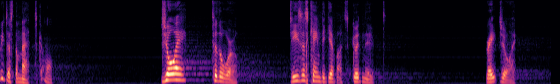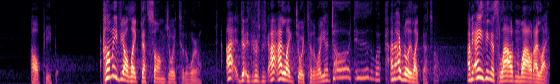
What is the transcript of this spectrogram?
we just a mess. Come on. Joy to the world. Jesus came to give us good news, great joy, all people. How many of y'all like that song, Joy to the World? I, I, I like Joy to the World. Yeah, Joy to the World. I mean, I really like that song. I mean, anything that's loud and wild, I like.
